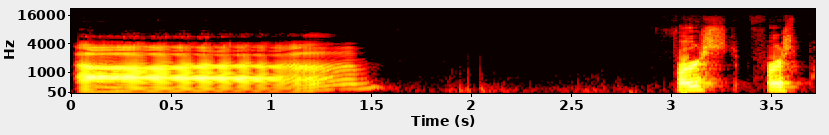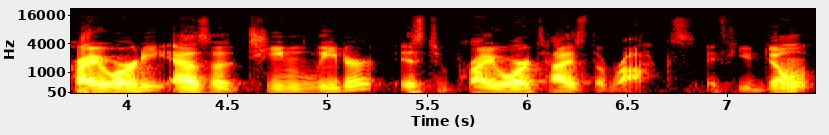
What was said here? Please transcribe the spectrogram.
uh, First, first priority as a team leader is to prioritize the rocks. If you don't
